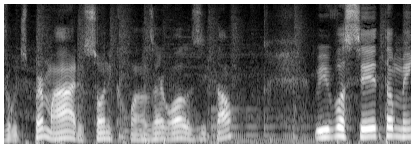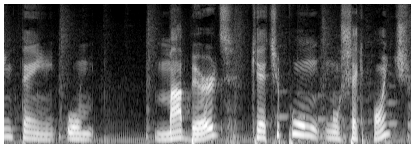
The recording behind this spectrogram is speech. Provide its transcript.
jogo de Super Mario, Sonic com as argolas e tal. E você também tem o Ma Bird, que é tipo um, um checkpoint.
